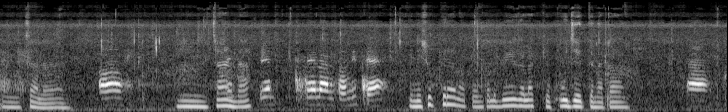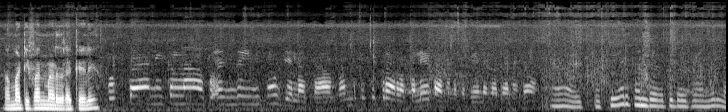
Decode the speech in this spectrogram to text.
ಹ್ಞೂ ಚಾನ. ಹ್ಞೂ ಚಂದ. ಇನ್ನು ಶುಕ್ರವಾರ ಆತ ಅಂಕಲ್ ಬೇಗ ಲಕ್ಕೆ ಪೂಜೆ ಇತ್ತನಕ ಅಮ್ಮ ಟಿಫನ್ ಮಾಡಿದ್ರ ಕೇಳಿ ಹಾಂ ಇತ್ತು ಪೇರ್ ಕಂಡ್ರೆ ಬೈಪ ಅಂದಿಲ್ಲ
